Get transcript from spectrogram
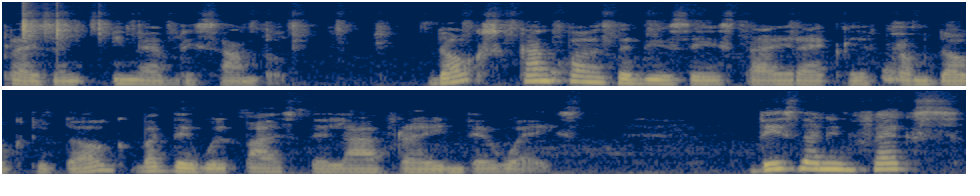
present in every sample. Dogs can't pass the disease directly from dog to dog, but they will pass the larvae in their waste. This then infects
